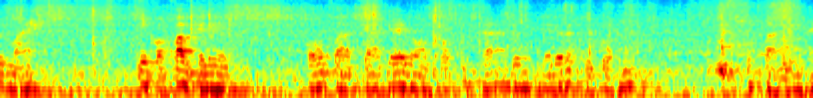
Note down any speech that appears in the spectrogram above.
จดหมายนี่ขอความแค่นี้ของฝากจากใจดอกขอบคุณครับเดี๋ยวเดี๋ยวเดี๋ยวถูกเปิดให้ฝากยัง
